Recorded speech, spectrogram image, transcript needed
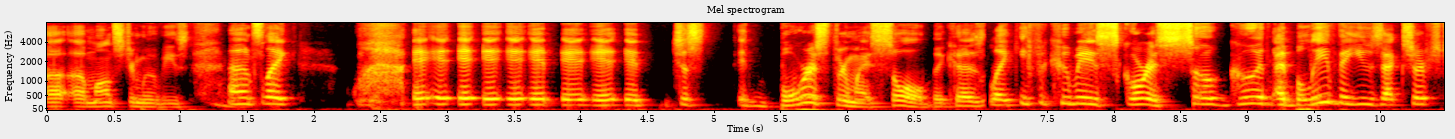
uh, uh, monster movies and it's like it it it it it it, it, it just it bores through my soul because like Ifukube's score is so good. I believe they use excerpts.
